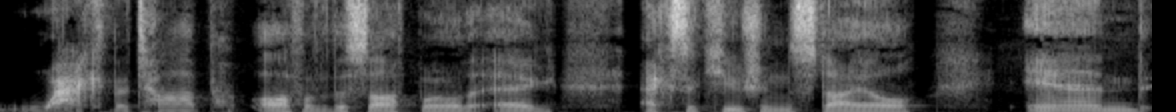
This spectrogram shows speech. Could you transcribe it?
whack the top off of the soft boiled egg execution style. And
